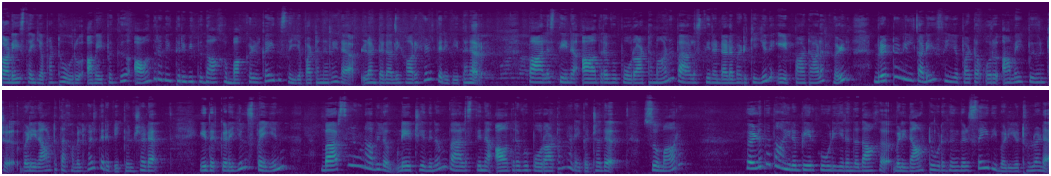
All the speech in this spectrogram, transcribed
தடை செய்யப்பட்ட ஒரு அமைப்புக்கு ஆதரவை தெரிவித்ததாக மக்கள் கைது செய்யப்பட்டனர் என லண்டன் அதிகாரிகள் தெரிவித்தனர். பாலஸ்தீன ஆதரவு போராட்டமான பாலஸ்தீன நடவடிக்கையின் ஏற்பாட்டாளர்கள் பிரிட்டனில் தடை செய்யப்பட்ட ஒரு அமைப்பு என்று வெளிநாட்டு தகவல்கள் தெரிவிக்கின்றன. இதற்கிடையில் ஸ்பெயின் பார்சிலோனாவிலும் நேற்றைய தினம் பாலஸ்தீன ஆதரவு போராட்டம் நடைபெற்றது. சுமார் எழுபதாயிரம் பேர் கூடியிருந்ததாக வெளிநாட்டு ஊடகங்கள் செய்தி வெளியிட்டுள்ளன.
